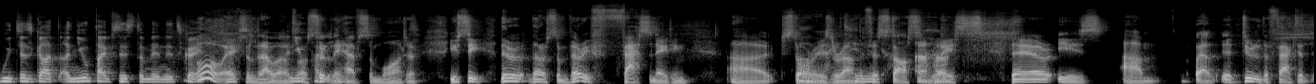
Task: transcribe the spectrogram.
we just got a new pipe system and It's great. Oh, excellent! I will, I'll certainly in. have some water. You see, there there are some very fascinating uh, stories All right, around the here we go. Fistossen Uh-huh. wastes. There is, um, well, uh, due to the fact that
